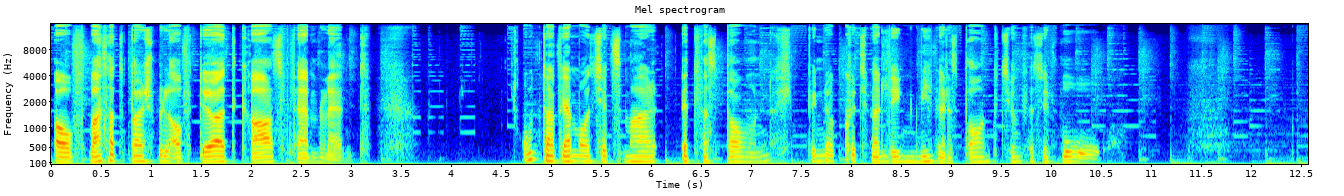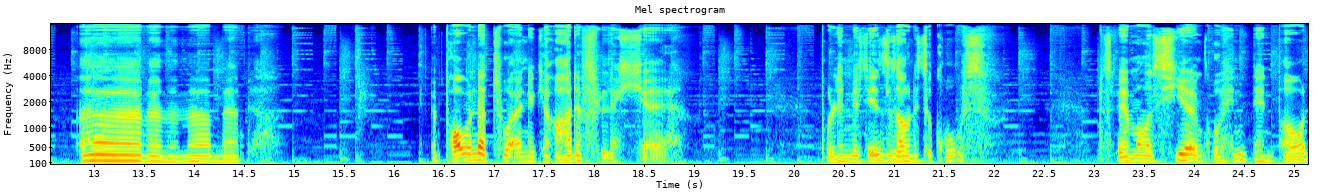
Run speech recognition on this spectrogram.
Auf Wasser zum Beispiel, auf Dirt, Gras, Farmland. Und da werden wir uns jetzt mal etwas bauen. Ich bin nur kurz überlegen, wie wir das bauen, beziehungsweise wo. Äh, wir brauchen dazu eine gerade Fläche. Problem ist, die Insel ist auch nicht so groß. Das werden wir uns hier irgendwo hinten hinbauen.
